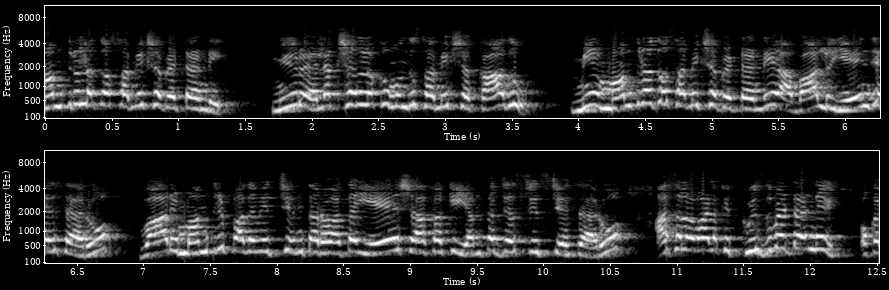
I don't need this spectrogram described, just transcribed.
మంత్రులతో సమీక్ష పెట్టండి. మీరు ఎలక్షన్లకు ముందు సమీక్ష కాదు. మీ మంత్రులతో సమీక్ష పెట్టండి. వాళ్ళు ఏం చేశారు? వారి మంత్రి పదవి ఇచ్చిన తర్వాత ఏ శాఖకి ఎంత జస్టిస్ చేశారు? అసలు వాళ్ళకి క్విజ్ పెట్టండి. ఒక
